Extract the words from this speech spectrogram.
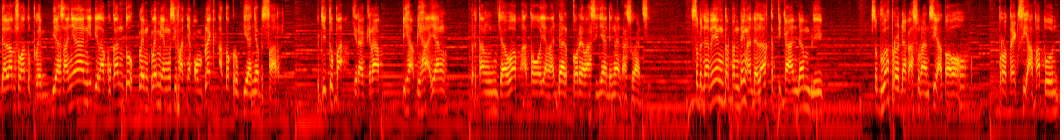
dalam suatu klaim. Biasanya ini dilakukan untuk klaim-klaim yang sifatnya kompleks atau kerugiannya besar. Begitu Pak, kira-kira pihak-pihak yang bertanggung jawab atau yang ada korelasinya dengan asuransi. Sebenarnya yang terpenting adalah ketika Anda membeli sebuah produk asuransi atau proteksi apa pun,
